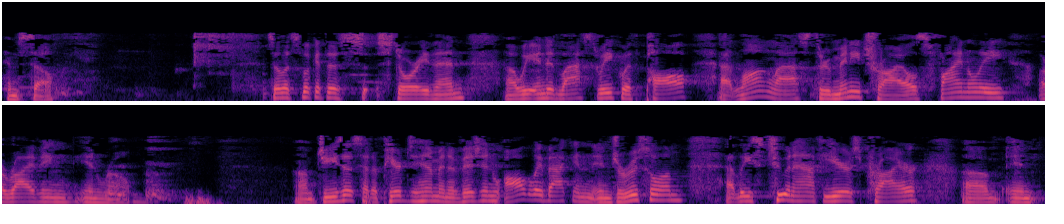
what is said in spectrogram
Himself. So let's look at this story then. Uh, we ended last week with Paul, at long last, through many trials, finally arriving in Rome. Um, Jesus had appeared to him in a vision all the way back in, in Jerusalem, at least two and a half years prior. Um, in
